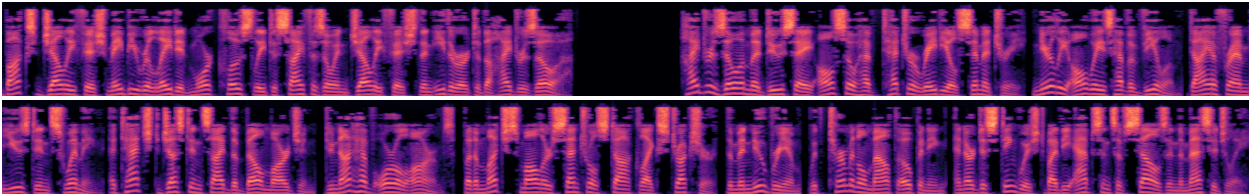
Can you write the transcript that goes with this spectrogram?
Box jellyfish may be related more closely to Scyphozoan jellyfish than either are to the hydrozoa. Hydrozoa medusae also have tetra-radial symmetry, nearly always have a velum diaphragm used in swimming attached just inside the bell margin, do not have oral arms, but a much smaller central stalk-like structure, the manubrium, with terminal mouth opening, and are distinguished by the absence of cells in the mesoglea.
